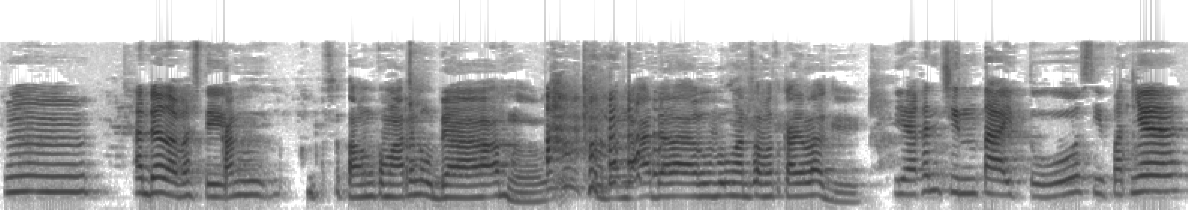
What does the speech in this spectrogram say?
hmm ada lah pasti kan setahun kemarin udah anu udah nggak ada hubungan sama sekali lagi ya kan cinta itu sifatnya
